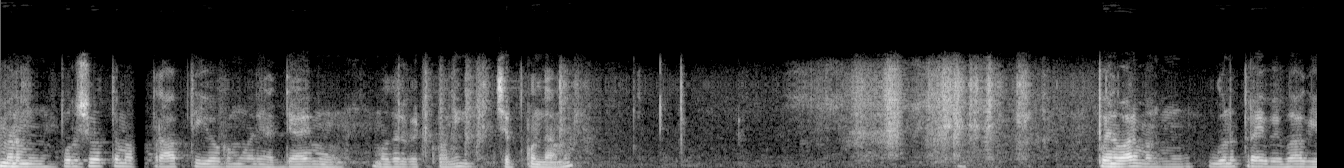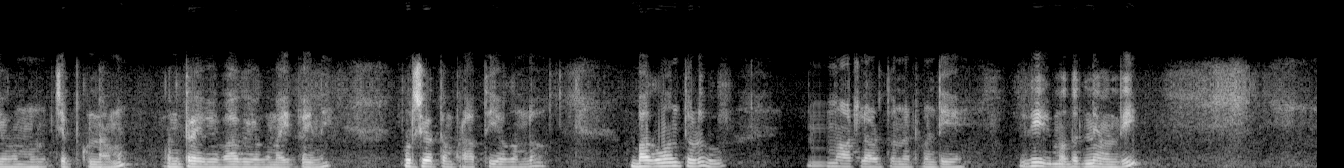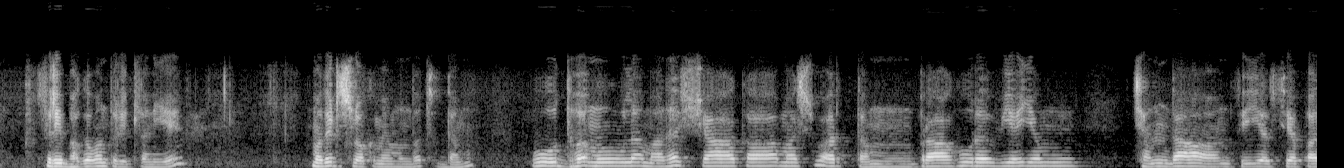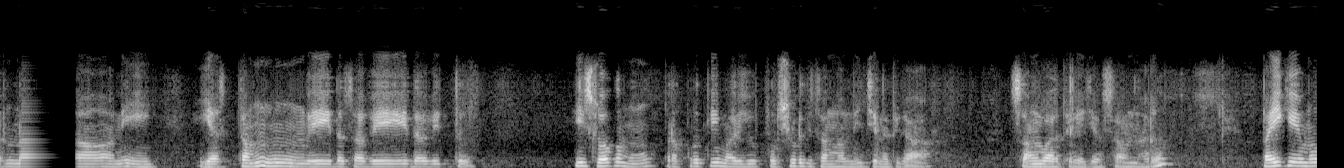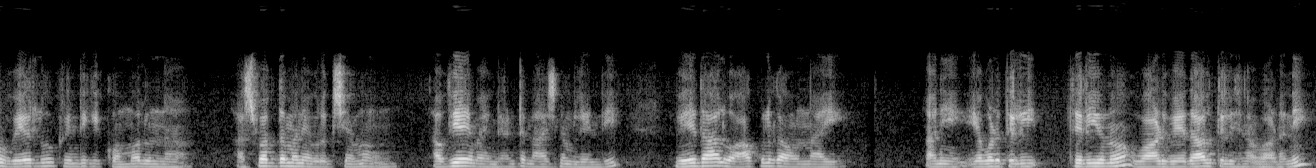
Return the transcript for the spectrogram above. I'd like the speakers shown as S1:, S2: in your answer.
S1: మనము పురుషోత్తమ ప్రాప్తి యోగము అనే అధ్యాయము మొదలు పెట్టుకొని చెప్పుకుందాము. పోయిన వారం మనము గుణత్రయ విభాగ యోగము చెప్పుకున్నాము. గుణత్రయ విభాగ యోగం అయిపోయింది. పురుషోత్తమ ప్రాప్తి యోగంలో భగవంతుడు మాట్లాడుతున్నటువంటి ఇది మొదటనే ఉంది. శ్రీ భగవంతుడు ఇట్లనియే మొదటి శ్లోకం ఏముందో చూద్దాము ఊర్ధ్వమూల మధశాకామశ్వర్తం ప్రాహురవ్యయం ఛందాంసి యస్య పర్ణాని యస్తం వేద సవేదవిత్ ఈ శ్లోకము ప్రకృతి మరియు పురుషుడికి సంబంధించినదిగా స్వామివారు తెలియజేస్తా ఉన్నారు. పైకేమో వేర్లు క్రిందికి కొమ్మలున్న అశ్వత్థం అనే వృక్షము అవ్యయమైంది అంటే నాశనం లేనిది. వేదాలు ఆకులుగా ఉన్నాయి అని ఎవడు తెలి తెలియనో వాడు వేదాలు తెలిసిన వాడని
